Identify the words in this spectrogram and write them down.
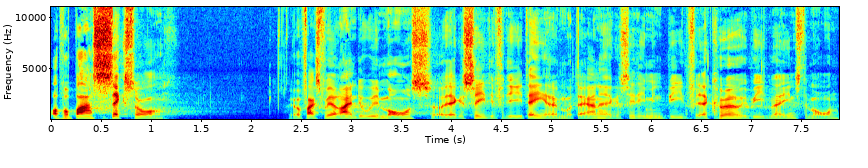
Og på bare seks år, jeg var faktisk ved at regne det ud i morges, og jeg kan se det, fordi i dag er det moderne, jeg kan se det i min bil, for jeg kører jo i bil hver eneste morgen.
